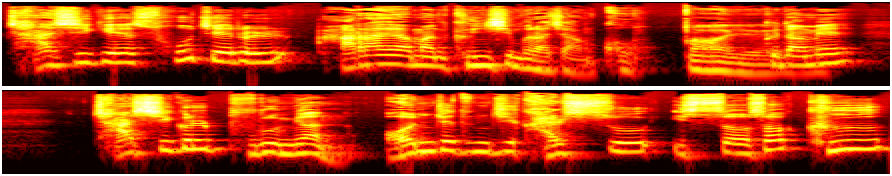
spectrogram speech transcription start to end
자식의 소재를 알아야만 근심을 하지 않고 아, 예. 그다음에 자식을 부르면 언제든지 갈 수 있어서 그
